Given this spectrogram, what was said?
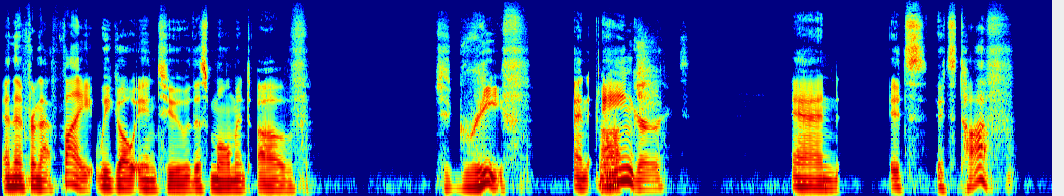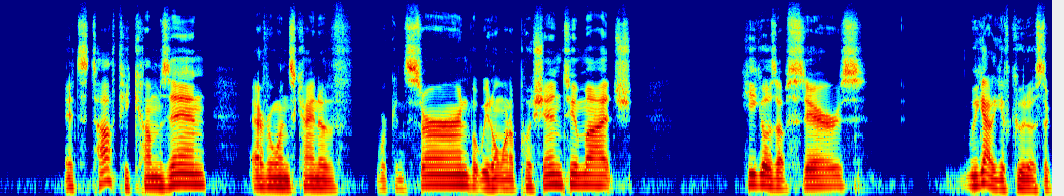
And then from that fight, we go into this moment of just grief and Oh, anger. And it's it's tough. It's tough. He comes in, everyone's kind of we're concerned, but we don't want to push in too much. He goes upstairs. We got to give kudos to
